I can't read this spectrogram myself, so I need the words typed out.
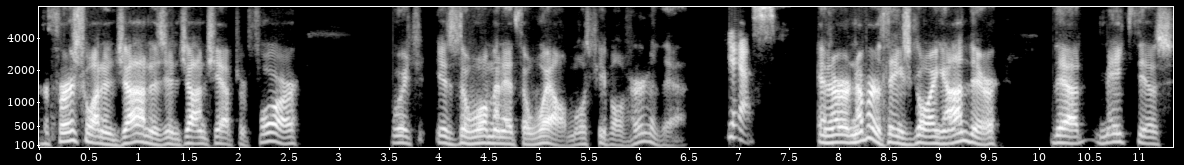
the first one in John is in John chapter four, which is the woman at the well. Most people have heard of that. Yes. And there are a number of things going on there that make this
